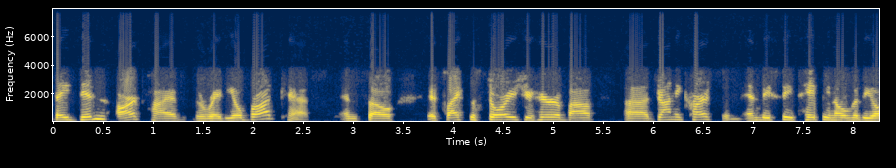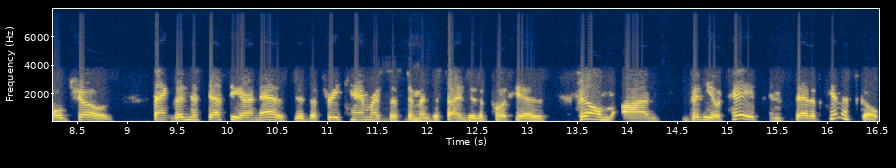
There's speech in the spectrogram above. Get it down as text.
they didn't archive the radio broadcasts. And so it's like the stories you hear about uh, Johnny Carson, NBC taping over the old shows. Thank goodness Desi Arnaz did the three camera system and decided to put his film on videotape instead of kinescope.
